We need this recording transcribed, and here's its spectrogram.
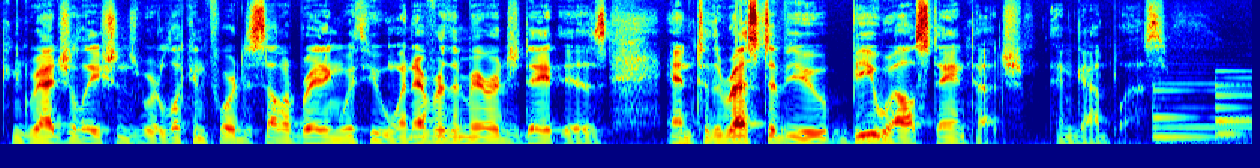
congratulations. We're looking forward to celebrating with you whenever the marriage date is. And to the rest of you, be well, stay in touch, and God bless.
